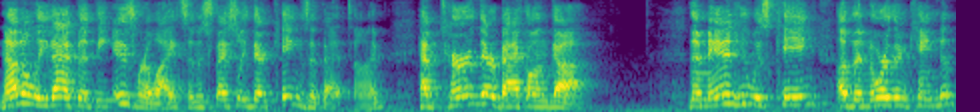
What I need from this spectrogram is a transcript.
Not only that, but the Israelites, and especially their kings at that time, have turned their back on God. The man who was king of the northern kingdom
